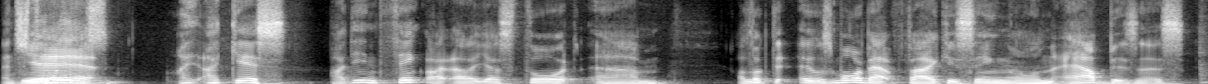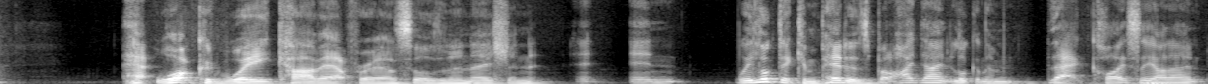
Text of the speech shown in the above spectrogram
and still yeah, is? I, I guess I didn't think like that. I just thought um, I looked at it was more about focusing on our business. What could we carve out for ourselves in a nation? And we looked at competitors, but I don't look at them that closely. I don't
